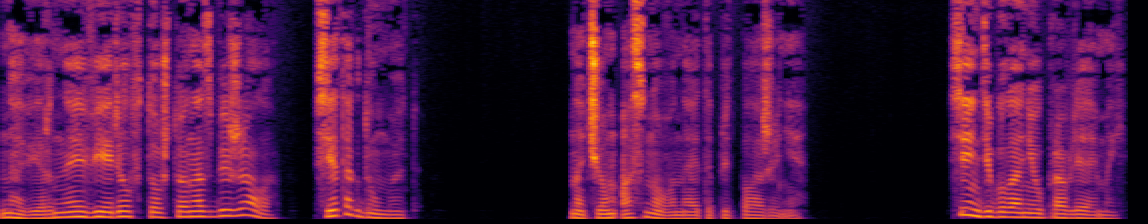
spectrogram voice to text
Наверное, верил в то, что она сбежала. Все так думают. На чем основано это предположение? Синди была неуправляемой,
